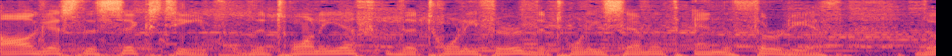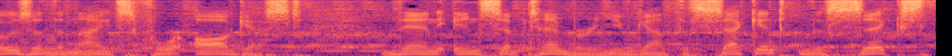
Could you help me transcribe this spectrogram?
August the 16th, the 20th, the 23rd, the 27th, and the 30th. Those are the nights for August. Then in September, you've got the 2nd, the 6th,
